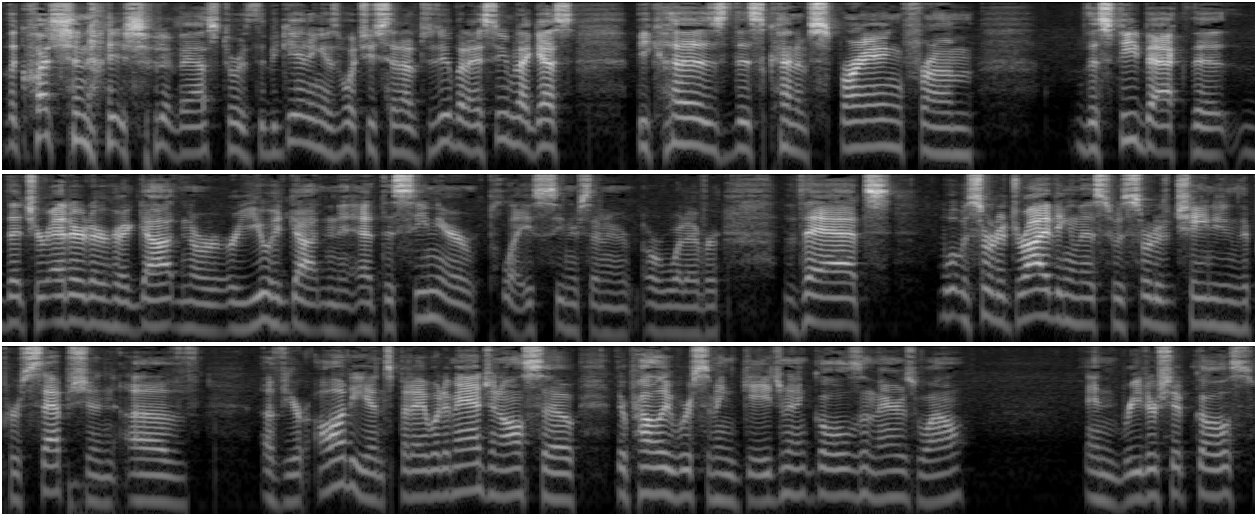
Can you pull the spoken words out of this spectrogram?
The question I should have asked towards the beginning is what you set out to do, but I assumed, I guess, because this kind of sprang from this feedback that that your editor had gotten or, or you had gotten at the senior place, senior center or whatever, that what was sort of driving this was sort of changing the perception of of your audience. But I would imagine also there probably were some engagement goals in there as well and readership goals?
